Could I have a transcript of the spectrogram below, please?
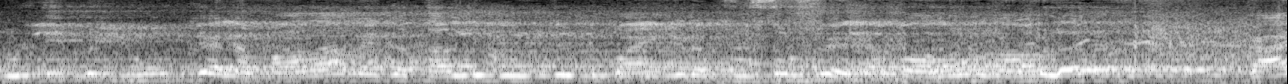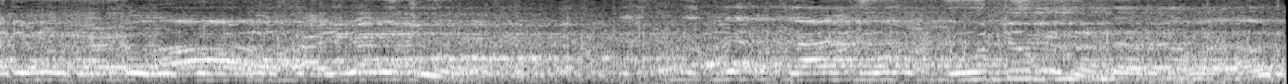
പുള്ളി ഇപ്പോൾ യു കെ അല്ല മാതാമയൊക്കെ തള്ളി വീട്ടിട്ട് ഭയങ്കര ഫുസുഫയല്ല അപ്പോൾ നമ്മൾ കാര്യങ്ങൾ കണ്ടത് കൈകാര്യം ചെയ്യണം. യൂട്യൂബിൽ കണ്ടായിരുന്നു. അവർ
